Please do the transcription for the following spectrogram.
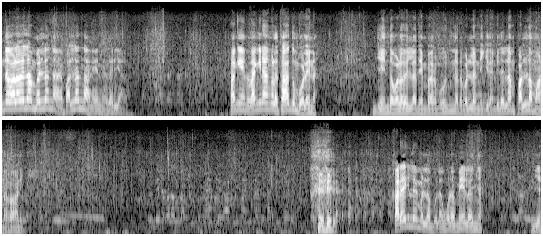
இந்த வளவெல்லாம் பள்ளம் தான் பள்ளம் தானே என்ன சரியான லங்கி லங்கினாங்களை தாக்கும் போல என்ன? இங்கே இந்த வளவு எல்லாத்தையும் பாருங்க இன்னும் அதை வெள்ளம் நிற்கிதாண்டி இதெல்லாம் பள்ளமான காணி. கடைகள்லேயும் வெள்ளம் போல உங்களோட மேல இங்கே. இங்கே.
